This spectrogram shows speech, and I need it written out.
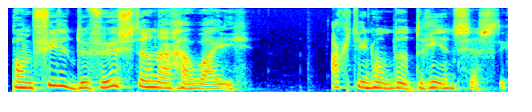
Pamphile de Veuster naar Hawaii, 1863.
